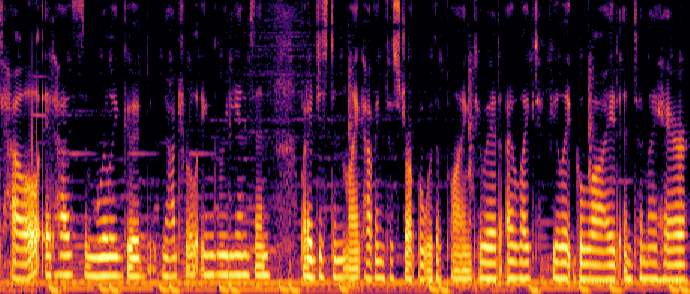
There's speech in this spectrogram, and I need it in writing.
tell it has some really good natural ingredients in, but I just didn't like having to struggle with applying to it. I like to feel it glide into my hair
